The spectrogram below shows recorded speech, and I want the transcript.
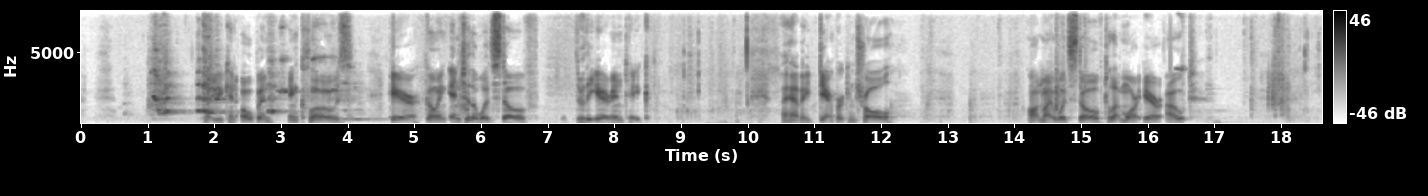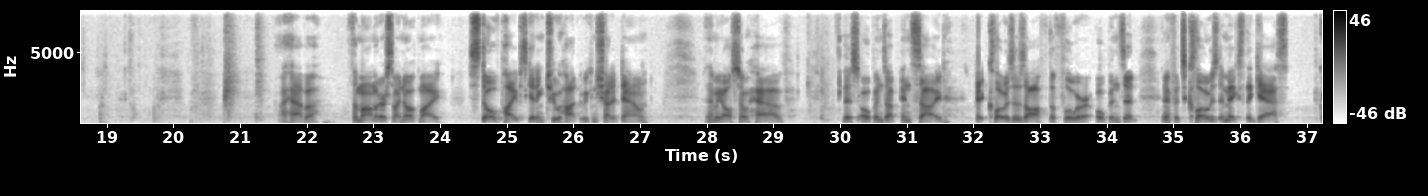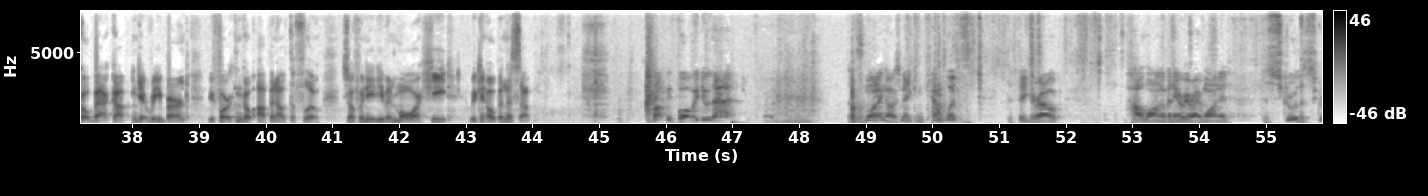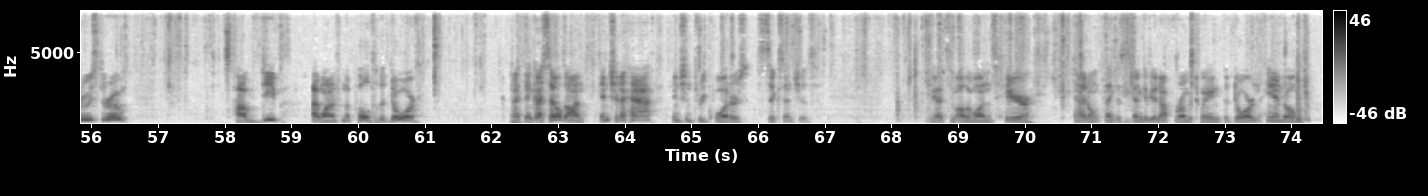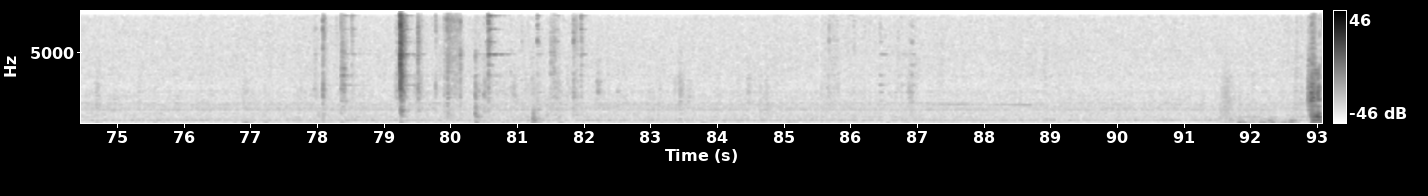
that you can open and close air going into the wood stove through the air intake. I have a damper control on my wood stove to let more air out. I have a thermometer so I know if my stovepipe's getting too hot, we can shut it down. And then we also have, this opens up inside. It closes off the flue or opens it. And if it's closed, it makes the gas go back up and get reburnt before it can go up and out the flue. So if we need even more heat, we can open this up. But before we do that, this morning I was making templates to figure out how long of an area I wanted to screw the screws through, how deep I wanted from the pull to the door. And I think I settled on inch and a half, inch and three quarters, six inches. We had some other ones here, and I don't think this is going to give you enough room between the door and the handle.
